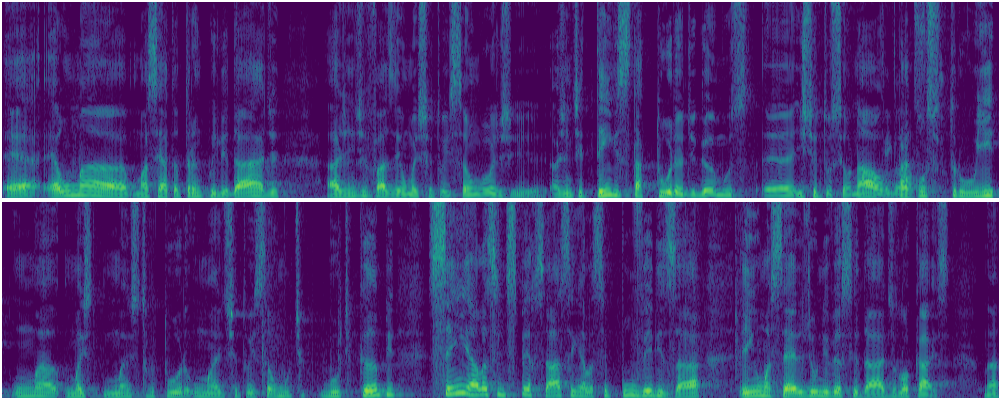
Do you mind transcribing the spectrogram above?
é, é uma, uma certa tranquilidade a gente fazer uma instituição hoje, a gente tem estatura, digamos, é, institucional para construir uma, uma, uma estrutura, uma instituição multi, multicamp, sem ela se dispersar, sem ela se pulverizar em uma série de universidades locais. Né?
